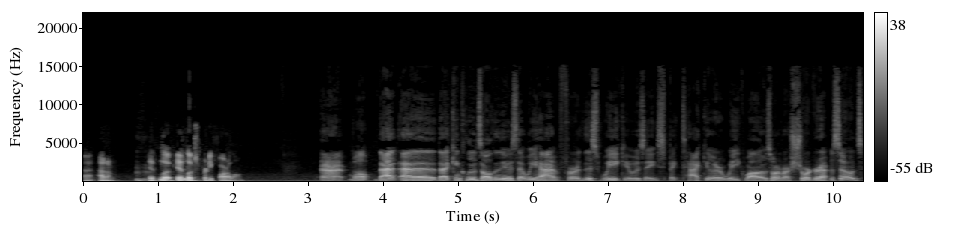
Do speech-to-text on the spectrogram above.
uh, I don't know. Mm-hmm. It look it looks pretty far along. All right. Well, that uh, that concludes all the news that we have for this week. It was a spectacular week. While it was one of our shorter episodes,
